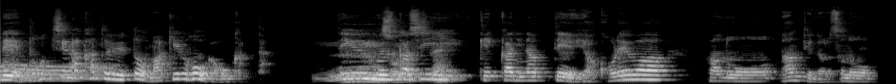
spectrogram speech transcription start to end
で、どちらかというと負ける方が多かった。っていう難しい結果になって、いや、これは、あの、なんて言うんだろう、その、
